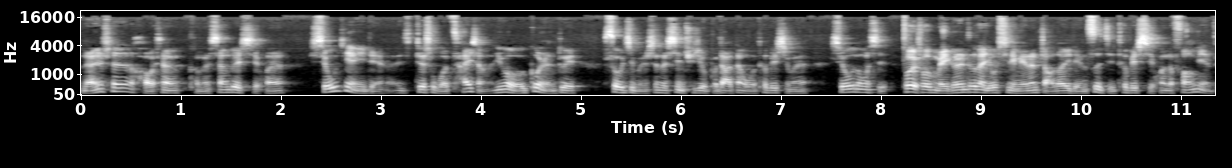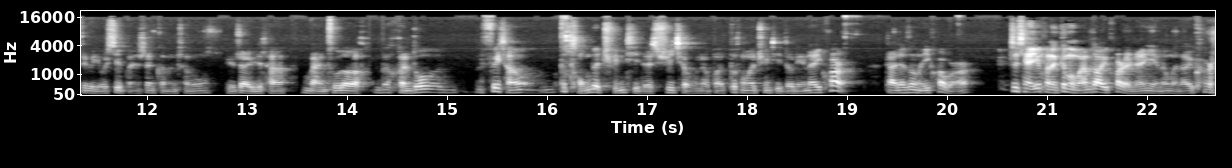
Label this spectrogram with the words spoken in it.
男生好像可能相对喜欢修建一点，这是我猜想的，因为我个人对。搜集本身的兴趣就不大，但我特别喜欢修东西，所以说每个人都在游戏里面能找到一点自己特别喜欢的方面。这个游戏本身可能成功也在于它满足了很多非常不同的群体的需求，那把不同的群体都连在一块儿，大家都能一块玩儿。之前有可能根本玩不到一块的人也能玩到一块儿。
